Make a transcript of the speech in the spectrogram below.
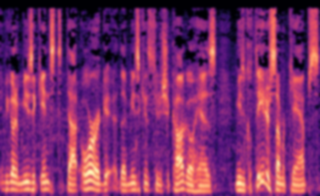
If you go to musicinst.org, the Music Institute of Chicago has musical theater summer camps,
